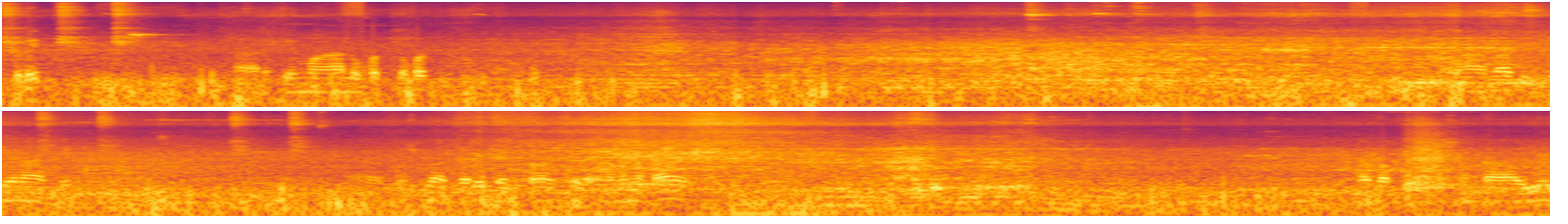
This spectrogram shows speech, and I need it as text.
Okay, ulit-ulit. Hanap yung mga lukot-lukot. Mga babigyo natin. Tapos battery 10,000 sila na namatay. Nabakit tayo.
